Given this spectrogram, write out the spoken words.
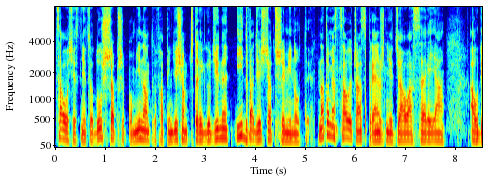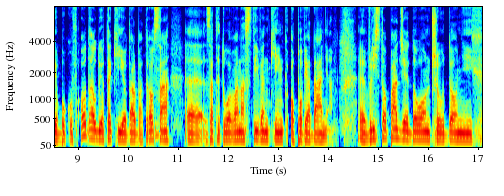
Całość jest nieco dłuższa, przypominam, trwa 54 godziny i 23 minuty. Natomiast cały czas prężnie działa seria audiobooków od Audioteki i od Albatrosa e, zatytułowana Stephen King Opowiadania. E, w listopadzie dołączył do nich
